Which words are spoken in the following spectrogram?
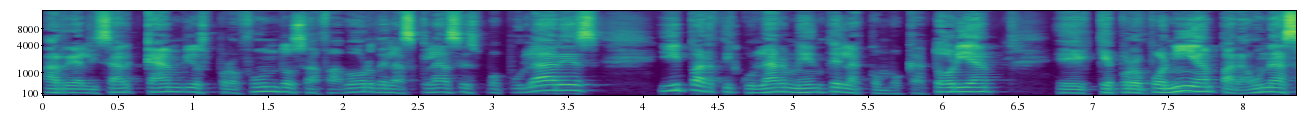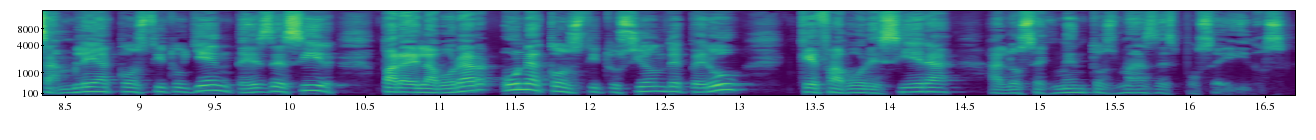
a realizar cambios profundos a favor de las clases populares y particularmente la convocatoria eh, que proponía para una asamblea constituyente, es decir, para elaborar una constitución de Perú que favoreciera a los segmentos más desposeídos.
